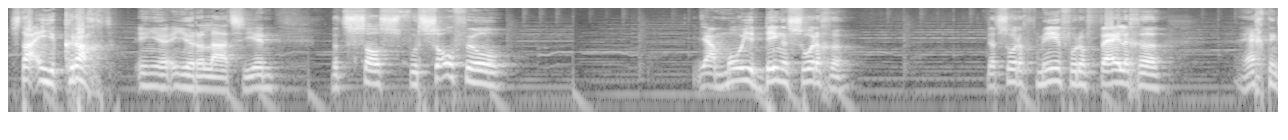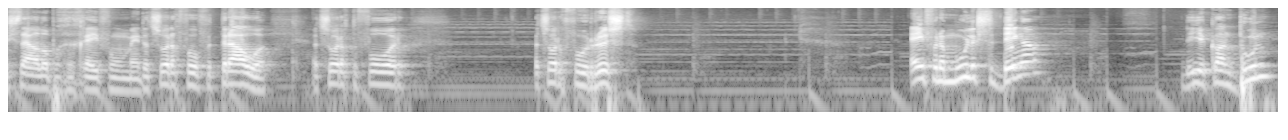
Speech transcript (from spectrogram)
sta in je kracht in je, in je relatie. En dat zal voor zoveel ja, mooie dingen zorgen. Dat zorgt meer voor een veilige hechtingsstijl op een gegeven moment. Het zorgt voor vertrouwen. Het zorgt ervoor. Het zorgt voor rust. Een van de moeilijkste dingen die je kan doen,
